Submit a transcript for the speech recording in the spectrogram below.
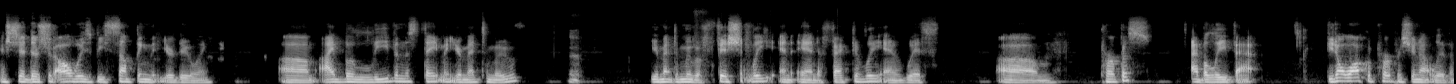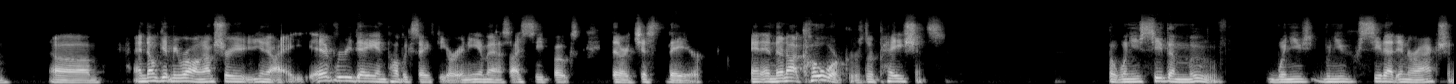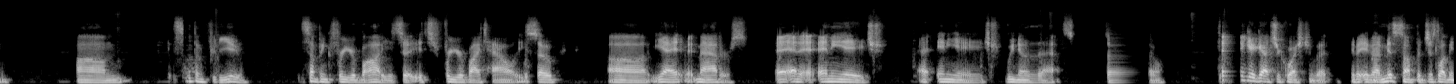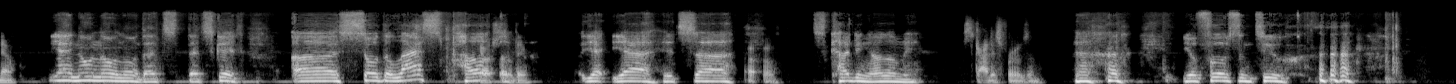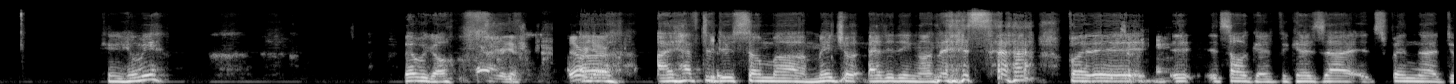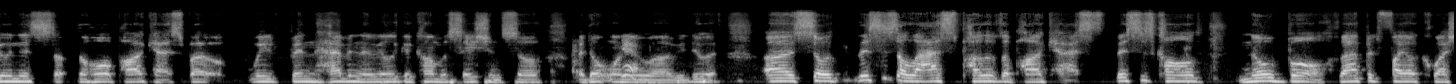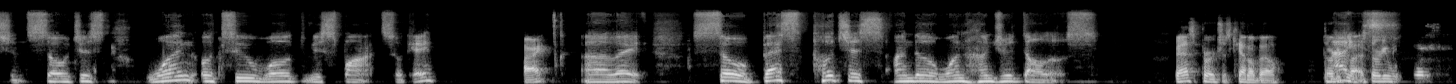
It should there should always be something that you're doing. Um, I believe in the statement you're meant to move. Yeah. You're meant to move efficiently and and effectively and with um, purpose. I believe that. If you don't walk with purpose, you're not living. Um, and don't get me wrong, I'm sure you, you know I, every day in public safety or in EMS, I see folks that are just there, and and they're not coworkers, they're patients. But when you see them move, when you when you see that interaction, um, it's something for you, something for your body. It's a, it's for your vitality. So, uh, yeah, it, it matters at, at any age. At any age, we know that. So, I think I got your question, but if, if I missed something, just let me know. Yeah, no, no, no. That's that's good. Uh, so the last part. Still yeah, yeah. It's uh, Uh-oh. it's cutting out on me. Scott is frozen. You're frozen too. Can you hear me? There we go. There we go. There we Uh, I have to do some uh, major editing on this, but it, it, it's all good because uh, it's been uh, doing this the whole podcast. But we've been having a really good conversation, so I don't want Yeah. to uh, redo it. Uh, so this is the last part of the podcast. This is called No Bull Rapid Fire Questions. So just one or two word response. Okay. All right. All right. So best purchase under one hundred dollars. Best purchase kettlebell. 35, Nice. 30,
